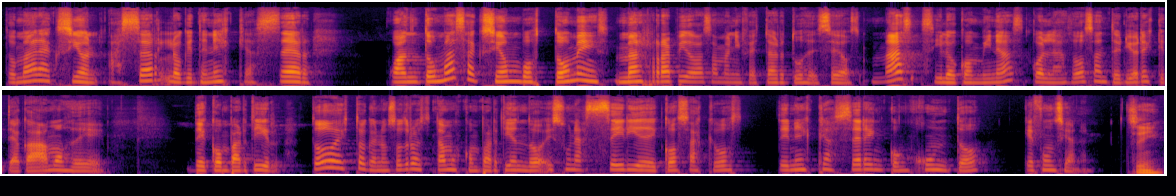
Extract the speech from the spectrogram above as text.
tomar acción, hacer lo que tenés que hacer. Cuanto más acción vos tomes, más rápido vas a manifestar tus deseos. Más si lo combinás con las dos anteriores que te acabamos de, de compartir. Todo esto que nosotros estamos compartiendo es una serie de cosas que vos tenés que hacer en conjunto que funcionan. Sí,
